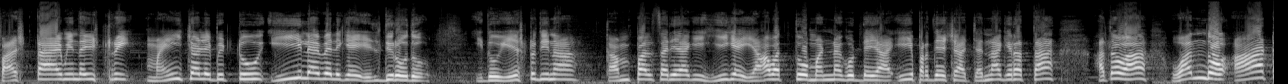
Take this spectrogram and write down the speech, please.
first time in the history ಮೈಚಳಿ ಬಿಟ್ಟು ಈ ಲೆವೆಲ್ಗೆ ಇಳಿದಿರೋದು. ಇದು ಎಷ್ಟು ದಿನ? ಕಂಪಲ್ಸರಿಯಾಗಿ ಹೀಗೆ ಯಾವತ್ತೂ ಮಣ್ಣಗುಡ್ಡೆಯ ಈ ಪ್ರದೇಶ ಚೆನ್ನಾಗಿರತ್ತಾ? ಅಥವಾ ಒಂದು ಆಟ,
